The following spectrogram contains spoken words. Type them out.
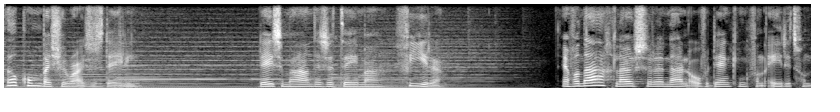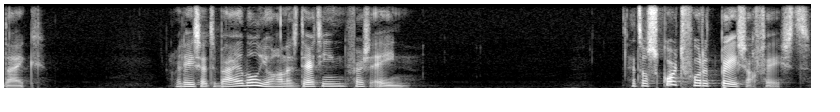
Welkom bij She Daily. Deze maand is het thema vieren. En vandaag luisteren naar een overdenking van Edith van Dijk. We lezen uit de Bijbel Johannes 13, vers 1. Het was kort voor het Pesachfeest.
